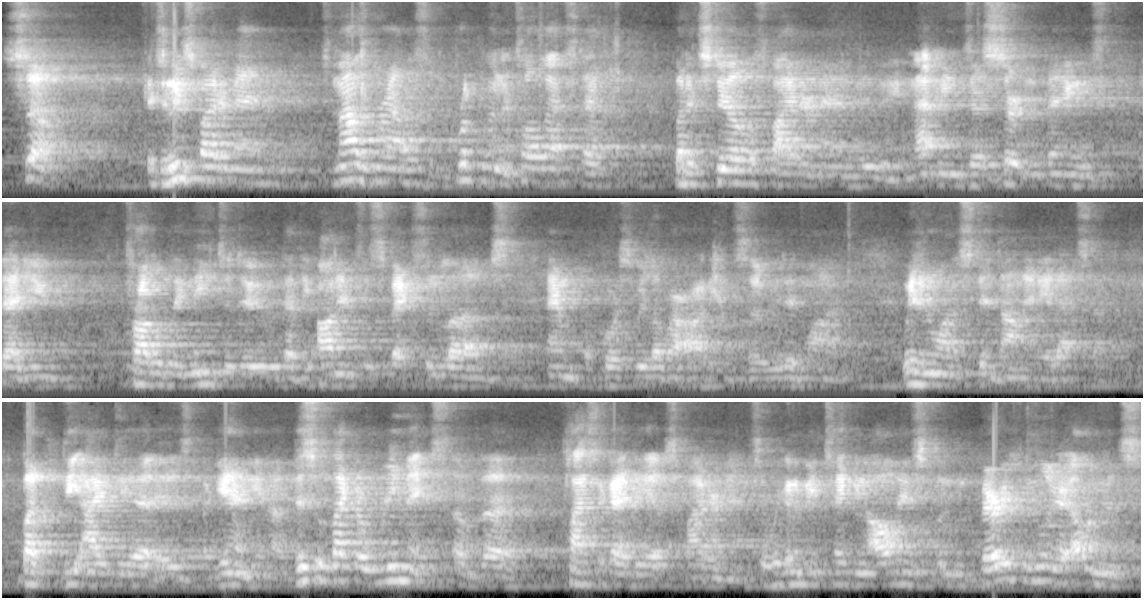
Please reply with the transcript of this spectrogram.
So, it's a new Spider-Man. It's Miles Morales. It's Brooklyn. It's all that stuff but it's still a Spider-Man movie, and that means there's certain things that you probably need to do that the audience expects and loves, and of course we love our audience, so we didn't want to we didn't want to stint on any of that stuff. But the idea is, again, you know, this is like a remix of the classic idea of Spider-Man. So we're going to be taking all these very familiar elements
